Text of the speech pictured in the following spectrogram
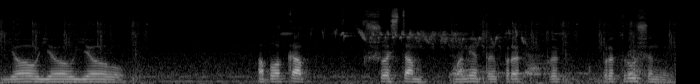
Йоу, йоу, йоу. Облака щось там момент про, про, про, протрушений.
